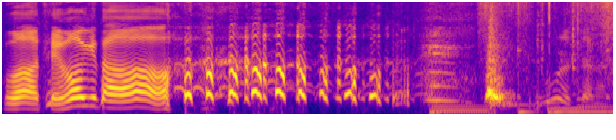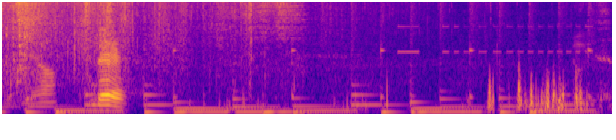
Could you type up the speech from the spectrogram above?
와, 대박이다. 울었잖아, 그죠? 네. 여기서.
